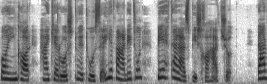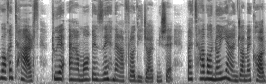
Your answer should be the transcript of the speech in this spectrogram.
با این کار حک رشد توی توسعه فردیتون بهتر از پیش خواهد شد. در واقع ترس توی اعماق ذهن افراد ایجاد میشه و توانایی انجام کار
